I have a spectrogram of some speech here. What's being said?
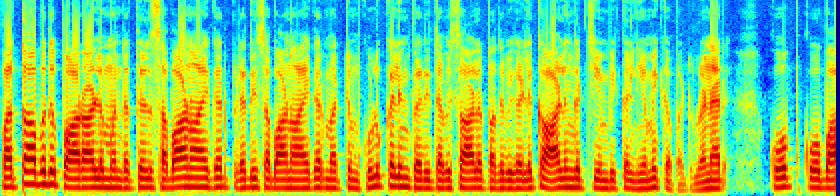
பத்தாவது பாராளுமன்றத்தில் சபாநாயகர் பிரதி சபாநாயகர் மற்றும் குழுக்களின் பிரதி தவிசாளர் பதவிகளுக்கு ஆளுங்கட்சி எம்பிக்கள் நியமிக்கப்பட்டுள்ளனர். கோப் கோபா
